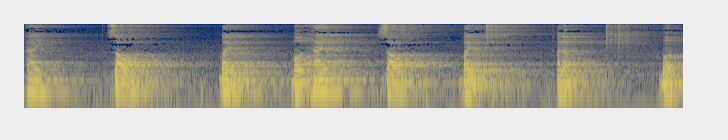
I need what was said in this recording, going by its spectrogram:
Hai sáu bảy một hai sáu bảy. Alo một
